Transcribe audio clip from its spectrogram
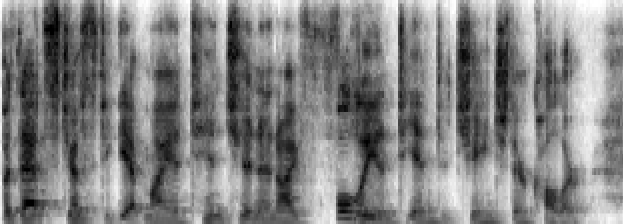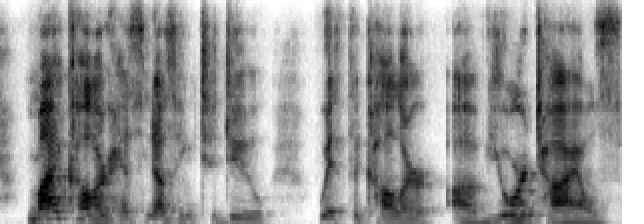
but that's just to get my attention and I fully intend to change their color. My color has nothing to do with the color of your tiles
